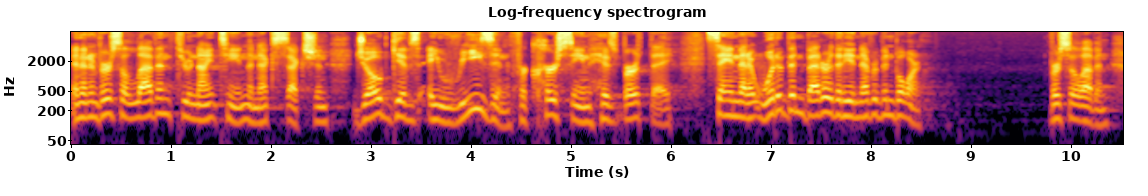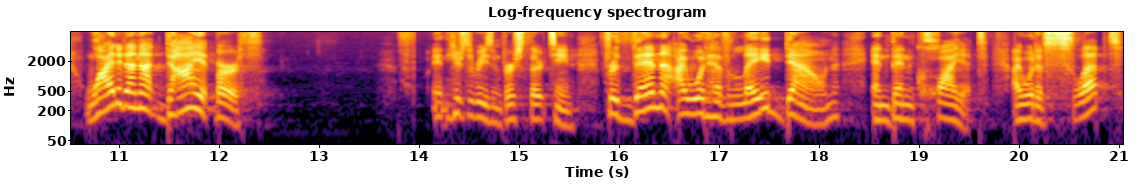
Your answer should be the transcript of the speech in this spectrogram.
And then in verse 11 through 19, the next section, Job gives a reason for cursing his birthday, saying that it would have been better that he had never been born. Verse 11, why did I not die at birth? And here's the reason, verse 13. For then I would have laid down and been quiet. I would have slept,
